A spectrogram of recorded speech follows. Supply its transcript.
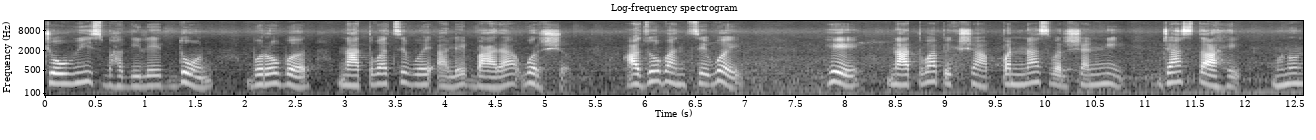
चोवीस भागिले दोन बरोबर नातवाचे वय आले बारा वर्ष. आजोबांचे वय हे नातवापेक्षा पन्नास वर्षांनी जास्त आहे. म्हणून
